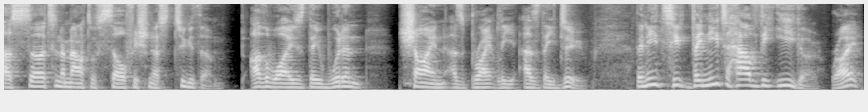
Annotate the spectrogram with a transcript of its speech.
a certain amount of selfishness to them. Otherwise they wouldn't shine as brightly as they do. They need to they need to have the ego right?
